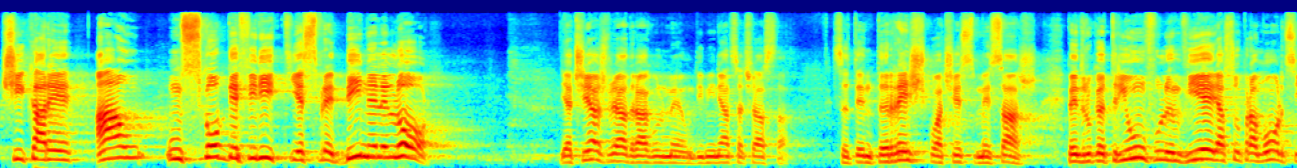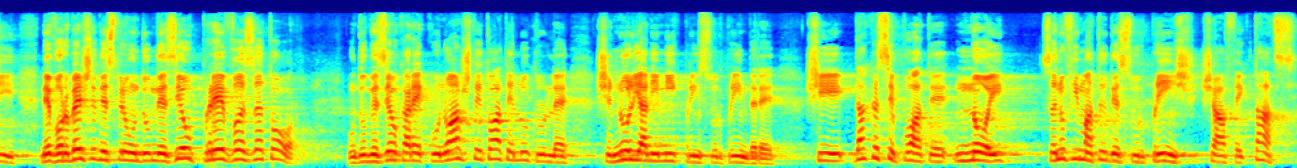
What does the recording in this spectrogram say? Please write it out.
și care au un scop definit, e spre binele lor. De aceea aș vrea, dragul meu, dimineața aceasta, să te întărești cu acest mesaj, pentru că triumful învierii asupra morții ne vorbește despre un Dumnezeu prevăzător, un Dumnezeu care cunoaște toate lucrurile și nu-l ia nimic prin surprindere. Și dacă se poate, noi să nu fim atât de surprinși și afectați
